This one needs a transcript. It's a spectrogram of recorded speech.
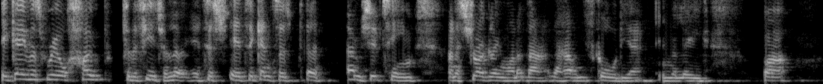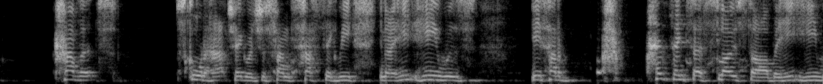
it gave us real hope for the future. Look, it's a, it's against a, a championship team and a struggling one at that. They haven't scored yet in the league, but Havertz scored a hat trick, which was fantastic. We, you know, he he was he's had a hesitate to say a slow start, but he, he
